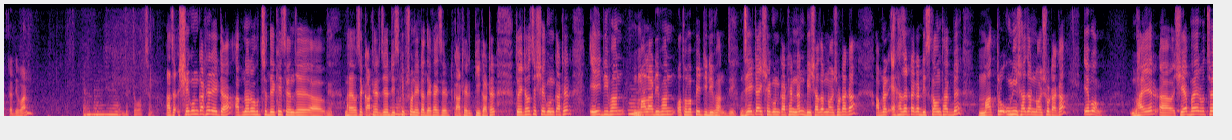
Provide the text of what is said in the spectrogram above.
একটা ডিভান দেখতে পাচ্ছেন। আচ্ছা সেগুন কাঠের এইটা আপনারা হচ্ছে দেখেছেন যে ভাই হচ্ছে কাঠের যে ডিসক্রিপশন এটা দেখাইছে কাঠের কি কাঠের? তো এটা হচ্ছে সেগুন কাঠের। এই ডিভান মালা ডিভান অথবা পেটি ডিভান। যেটাই সেগুন কাঠের নেন বিশ হাজার নয়শো টাকা। আপনার এক হাজার টাকা ডিসকাউন্ট থাকবে মাত্র উনিশ হাজার নয়শো টাকা। এবং ভাইয়ের শিয়াব ভাইয়ের হচ্ছে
